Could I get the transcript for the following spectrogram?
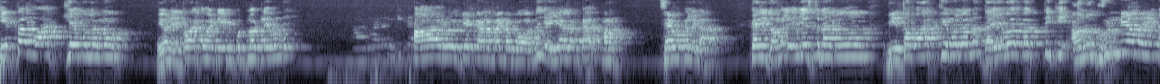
హితవాక్యములను ఏమన్నా హితవాక్యం అంటే ఏంటి? పుట్టినోట్లు ఏముంది? ఆరోగ్యకరమైన బోధ చేయాలంట మనం సేవకులుగా. కానీ దొంగలు ఏం చేస్తున్నారు? హితవాక్యములను దైవభక్తికి అనుగుణ్యమైన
